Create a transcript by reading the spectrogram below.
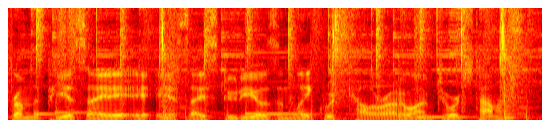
from the PSIA ASI studios in Lakewood, Colorado. I'm George Thomas.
